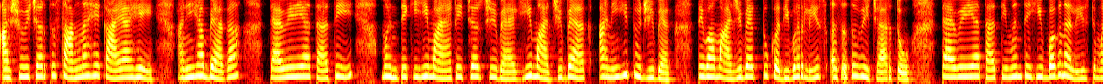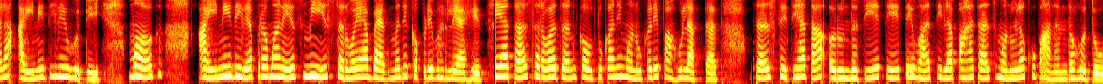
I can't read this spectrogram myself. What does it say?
आशू विचारतो सांग ना हे काय आहे आणि ह्या बॅगा? त्यावेळी आता ती म्हणते की ही माया टीचरची बॅग ही माझी बॅग आणि ही तुझी बॅग. तेव्हा माझी बॅग तू कधी भरलीस? असं तो विचारतो. त्यावेळी आता ती म्हणते ही बघ ना लिस्ट मला आईने दिली होती. मग आईने दिल्याप्रमाणेच मी सर्व या बॅगमध्ये कपडे भरले आहेत. ते आता सर्वजण कौतुकाने मनूकडे पाहू लागतात. तस तिथे आता अरुंधती येते तेव्हा तिला पाहताच मनूला खूप आनंद होतो.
